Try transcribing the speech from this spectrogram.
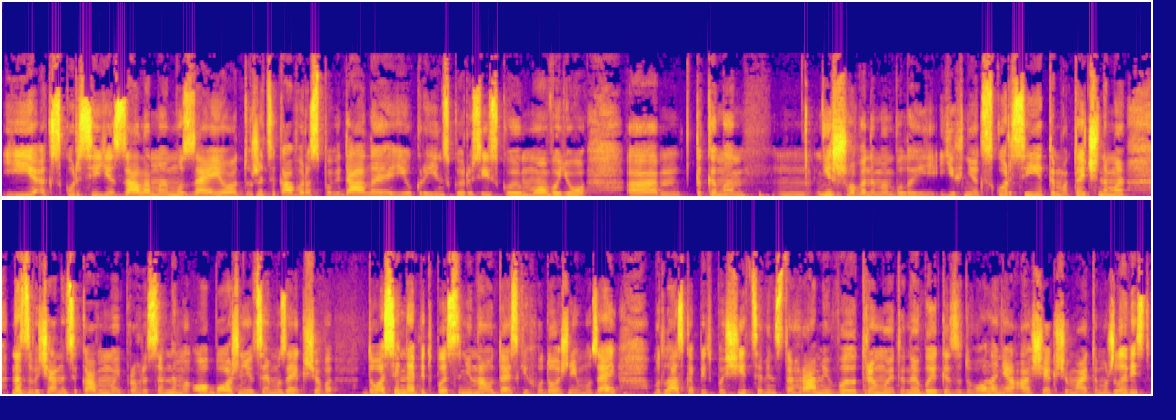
і екскурсії з залами музею. Дуже цікаво розповідали і українською, і російською мовою. Е, такими нішованими були їхні екскурсії, тематичними, надзвичайно цікавими і прогресивними. Обожнюю цей музей. Якщо ви досі не підписані на Одеський художній музей, будь ласка, підпишіться в інстаграмі. Ви отримуєте неабияке задоволення. А ще якщо маєте можливість,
